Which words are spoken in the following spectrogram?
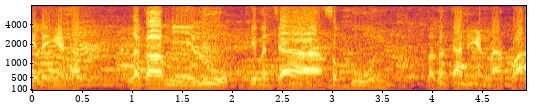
อะไรเงี้ยครับแล้วก็มีลูกที่มันจะสมบูรณ์ เราต้องการอย่างนั้นมากกว่า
